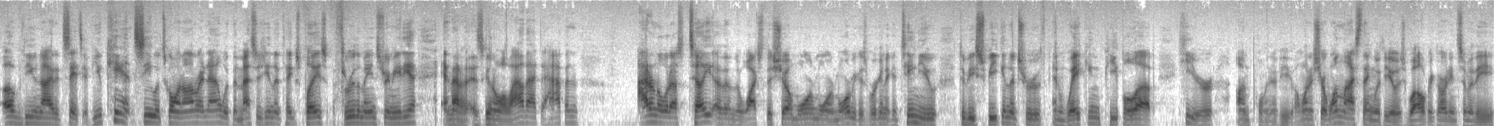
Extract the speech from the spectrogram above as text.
of the United States. If you can't see what's going on right now with the messaging that takes place through the mainstream media, and that is going to allow that to happen, I don't know what else to tell you other than to watch this show more and more and more because we're going to continue to be speaking the truth and waking people up here on Point of View. I want to share one last thing with you as well regarding some of the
